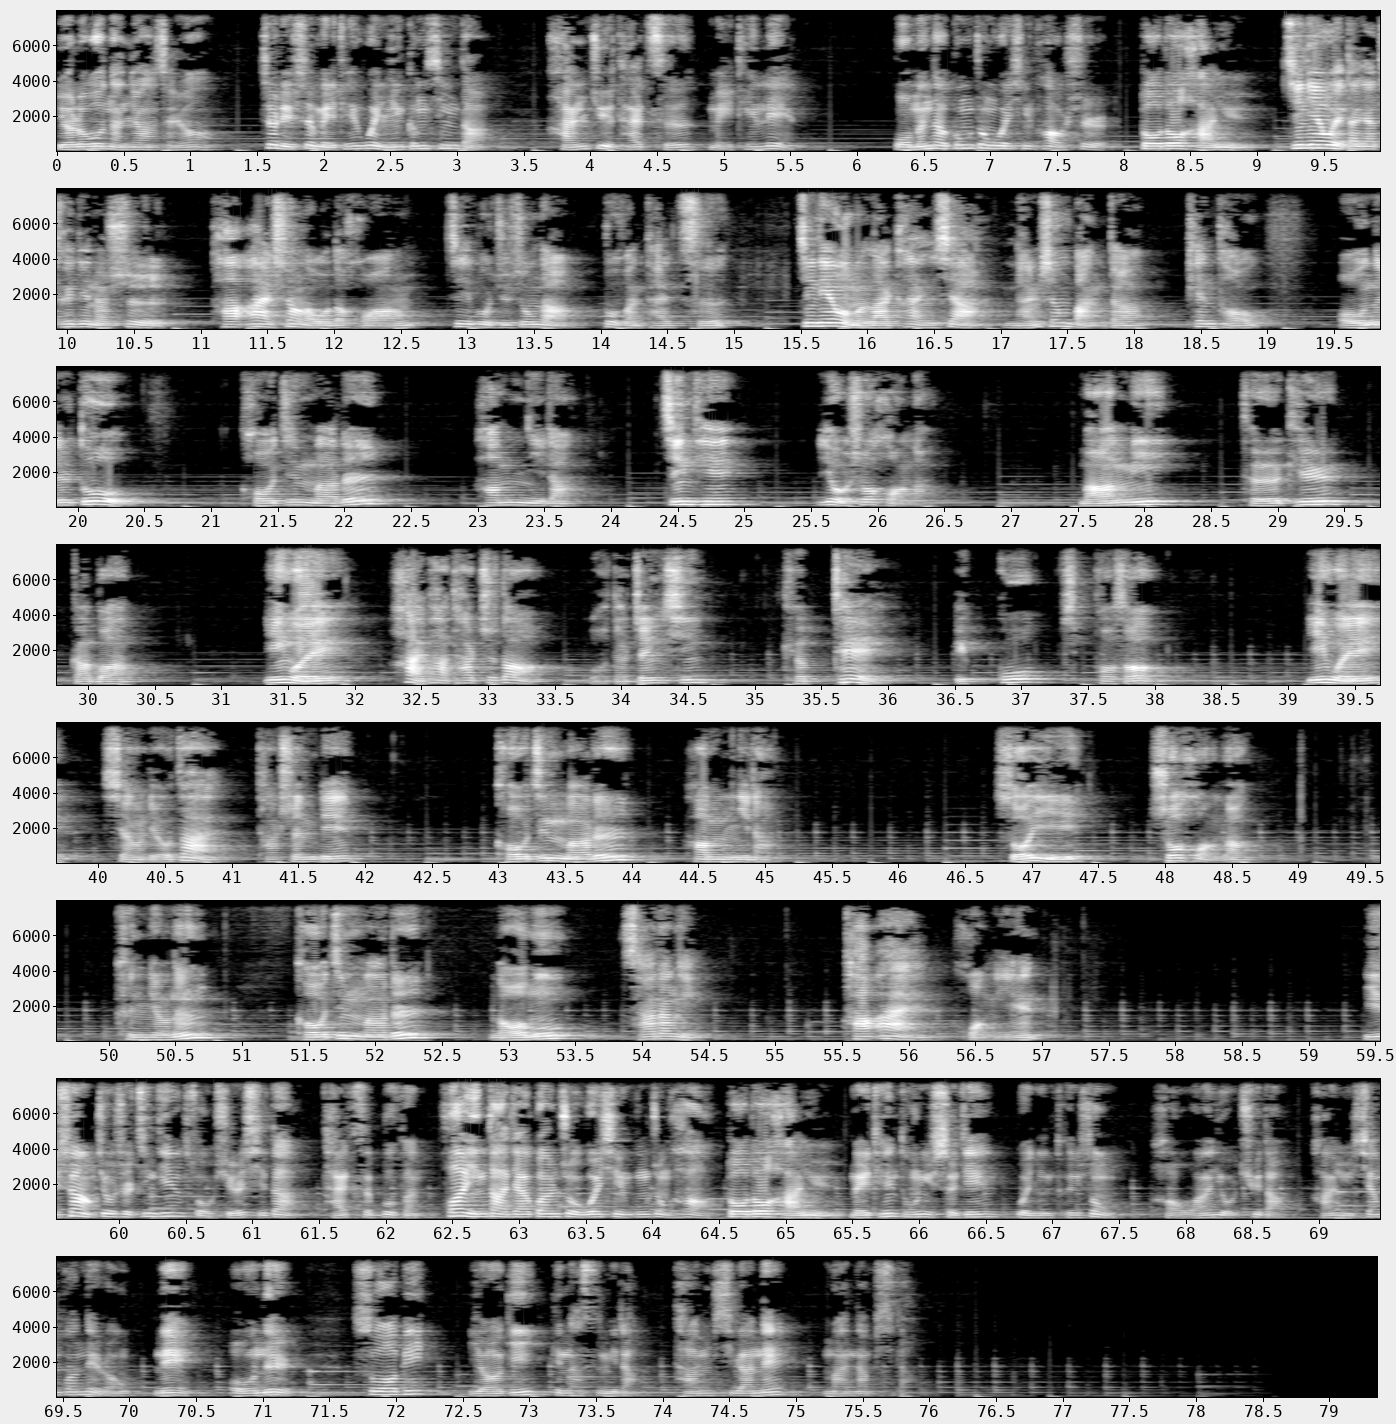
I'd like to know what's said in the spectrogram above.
여러분안녕하세요，这里是每天为您更新的韩剧台词每天练。我们的公众微信号是多多韩语。今天为大家推荐的是《他爱上了我的谎》这部剧中的部分台词。今天我们来看一下男生版的片头。오늘도거짓말을합니다今天又说谎了。마음이들킬 嘎巴，因为害怕他知道我的真心。곁에있고싶어 서， 因为想留在他身边。거짓말을합니 다， 所以说谎了。그녀는거짓말을너무사랑 해， 他爱谎言。 以上就是今天所学习的台词部分，欢迎大家关注微信公众号“多多韩语”，每天同一时间为您推送好玩有趣的韩语相关内容。네오늘수업이여기끝났습니다다음시간에만납시다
